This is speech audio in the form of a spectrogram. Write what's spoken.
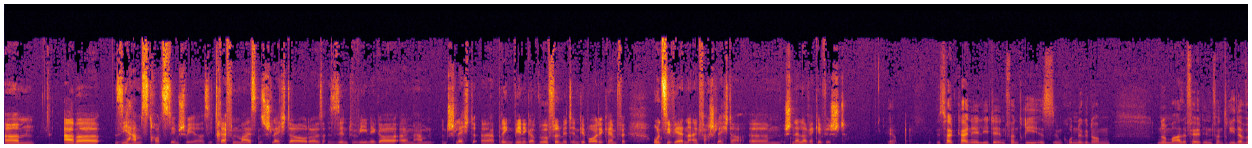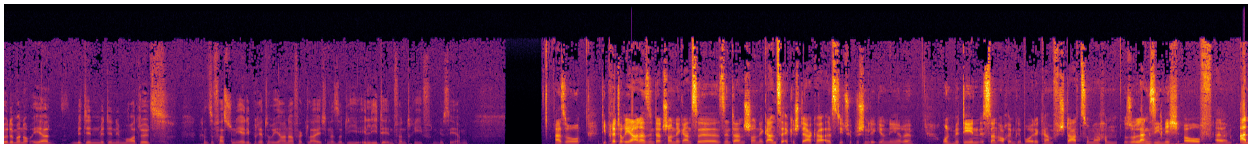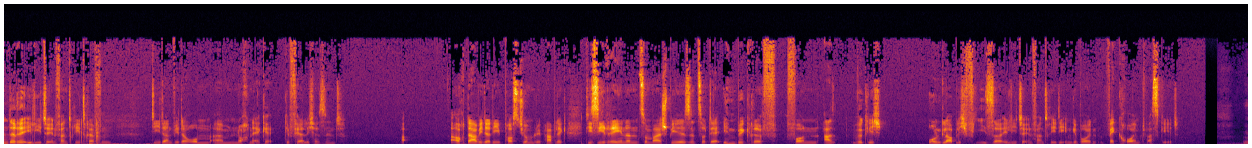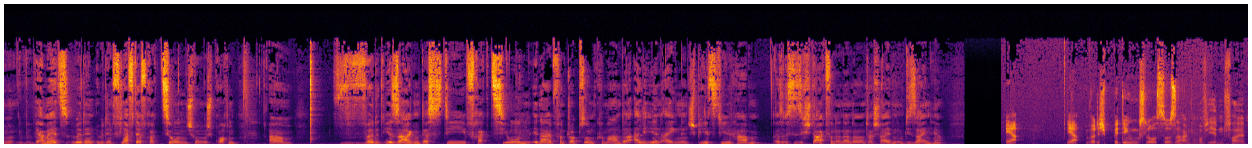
Ähm, aber sie haben es trotzdem schwer. Sie treffen meistens schlechter oder sind weniger, ähm, haben ein schlecht, äh, bringen weniger Würfel mit in Gebäudekämpfe und sie werden einfach schlechter, ähm, schneller weggewischt. Ja. Ist halt keine Elite-Infanterie, ist im Grunde genommen normale Feldinfanterie. Da würde man auch eher mit den, mit den Immortals, kannst du fast schon eher die Prätorianer vergleichen, also die Elite-Infanterie von UCM. Also die Prätorianer sind dann schon eine ganze, sind dann schon eine ganze Ecke stärker als die typischen Legionäre und mit denen ist dann auch im Gebäudekampf Start zu machen, solange sie nicht auf ähm, andere Elite-Infanterie treffen, die dann wiederum ähm, noch eine Ecke gefährlicher sind. Auch da wieder die Posthuman Republic. Die Sirenen zum Beispiel sind so der Inbegriff von äh, wirklich unglaublich fieser Elite-Infanterie, die in Gebäuden wegräumt, was geht. Wir haben ja jetzt über den, über den Fluff der Fraktionen schon gesprochen. Ähm, würdet ihr sagen, dass die Fraktionen innerhalb von Dropzone Commander alle ihren eigenen Spielstil haben? Also, dass sie sich stark voneinander unterscheiden im Design her? Ja. Ja, würde ich bedingungslos so sagen. Auf jeden Fall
